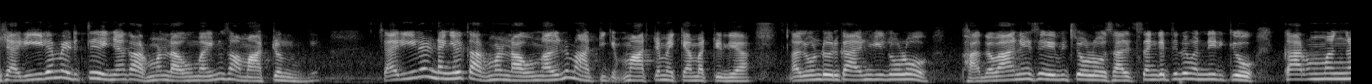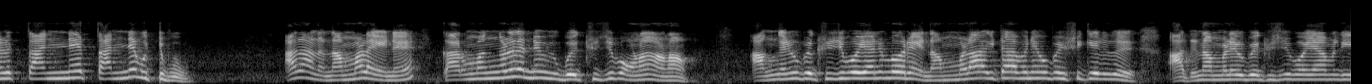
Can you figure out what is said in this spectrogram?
ശരീരം എടുത്തു കഴിഞ്ഞാൽ കർമ്മം ഉണ്ടാവും. അതിന് മാറ്റമൊന്നുമില്ല ശരീരം ഉണ്ടെങ്കിൽ കർമ്മം ഉണ്ടാവും. അതിന് മാറ്റിക്കും മാറ്റം വയ്ക്കാൻ പറ്റില്ല. അതുകൊണ്ട് ഒരു കാര്യം ചെയ്തോളൂ. ഭഗവാനെ സേവിച്ചോളൂ. സത്സംഗത്തിൽ വന്നിരിക്കൂ. കർമ്മങ്ങൾ തന്നെ തന്നെ വിട്ടുപോകും. അതാണ് നമ്മളതിനെ കർമ്മങ്ങൾ തന്നെ ഉപേക്ഷിച്ച് പോണ കാണാം. അങ്ങനെ ഉപേക്ഷിച്ചു പോയാലും പോരെ. നമ്മളായിട്ട് അവനെ ഉപേക്ഷിക്കരുത്. അത് നമ്മളെ ഉപേക്ഷിച്ചു പോയാൽ മതി.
